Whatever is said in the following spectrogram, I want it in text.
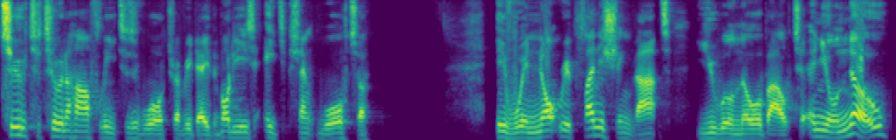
Two to two and a half liters of water every day. The body is 80% water. If we're not replenishing that, you will know about it. And you'll know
